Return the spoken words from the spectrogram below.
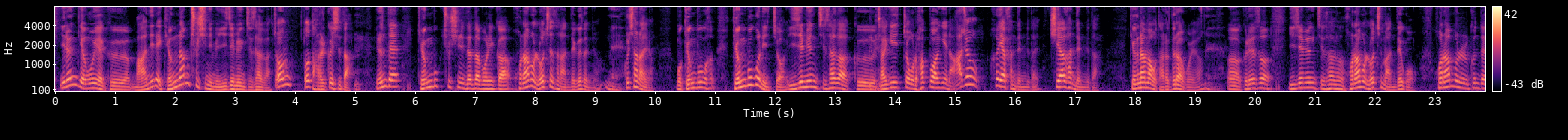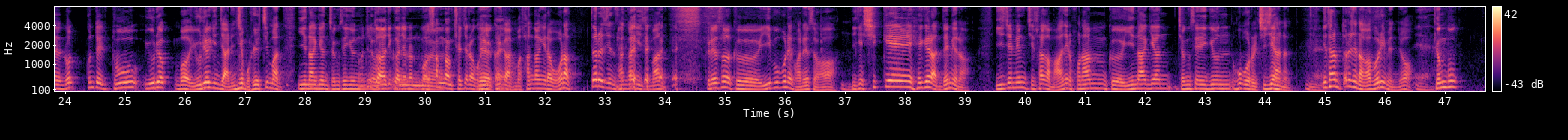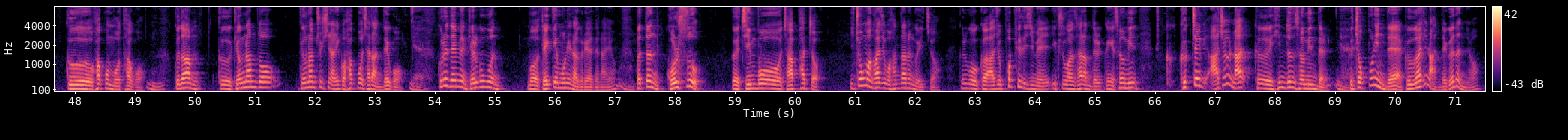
이런 경우에 그 만일에 경남 출신이면 이재명 지사가 좀 또 다를 것이다. 그런데 경북 출신이 되다 보니까 호남을 놓쳐서는 안 되거든요. 네. 그렇잖아요. 뭐 경북 경북은 있죠. 이재명 지사가 그 자기 쪽으로 확보하기에는 아주 허약한 데입니다. 취약한 데입니다. 경남하고 다르더라고요. 어 그래서 이재명 지사는 호남을 놓치면 안 되고 호남을 근데 놓, 근데 두 유력 뭐 유력인지 아닌지 모르겠지만 이낙연, 정세균 어쨌든 어, 아직까지는 뭐 어, 상강 체제라고 예, 하니까요. 그러니까 뭐 상강이라고 워낙 떨어진 상강이지만 그래서 그 이 부분에 관해서 이게 쉽게 해결 안 되면은 이재명 지사가 만일 호남 그 이낙연 정세균 후보를 지지하는 네. 이 사람 떨어져 나가 버리면요 예. 경북 그 확보 못 하고 그다음 그 경남도 경남 출신 아니고 확보 잘 안 되고 예. 그래 되면 결국은 뭐 대깨문이라 그래야 되나요? 어떤 골수 그 진보 좌파 쪽 이쪽만 가지고 한다는 거 있죠. 그리고 그 아주 포퓰리즘에 익숙한 사람들, 그게 서민 극- 극적 아주 나 그 힘든 서민들 그쪽 뿐인데 그거 가지고는 안 되거든요.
